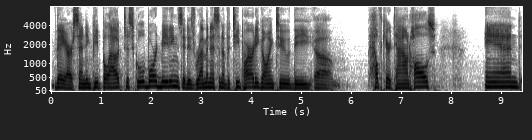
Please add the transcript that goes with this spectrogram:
they are sending people out to school board meetings. It is reminiscent of the Tea Party going to the um, healthcare town halls. And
